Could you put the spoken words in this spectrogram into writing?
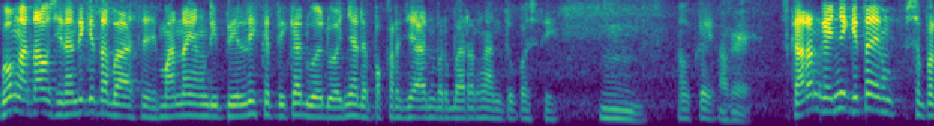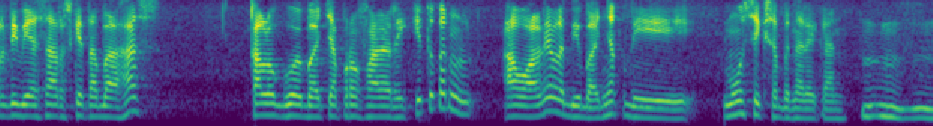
Gua nggak tahu sih nanti kita bahas sih mana yang dipilih ketika dua-duanya ada pekerjaan berbarengan tuh pasti. Hmm. Oke. Oke. Sekarang kayaknya kita yang seperti biasa harus kita bahas. Kalau gue baca profil Ricky itu kan awalnya lebih banyak di musik sebenarnya kan. Hmm, hmm.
